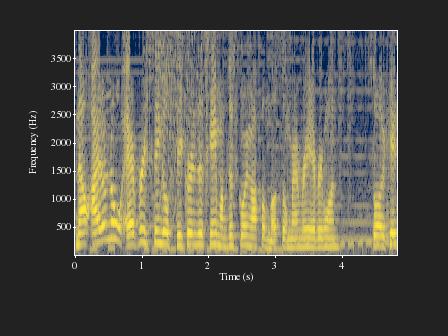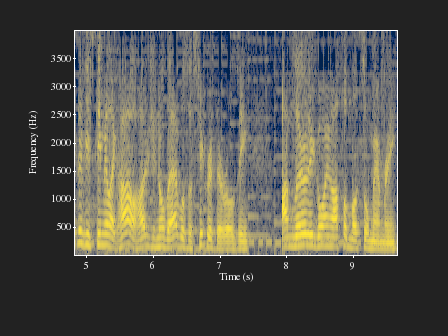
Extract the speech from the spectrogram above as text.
Now, I don't know every single secret in this game. I'm just going off of muscle memory, everyone. So in case if you see me like, how? How did you know that was a secret there, Rosy? I'm literally going off of muscle memory.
